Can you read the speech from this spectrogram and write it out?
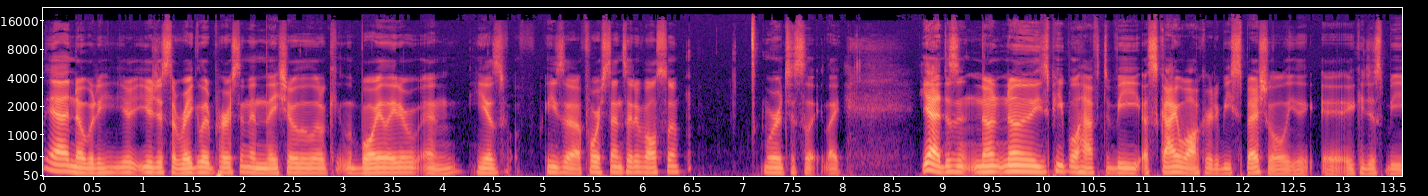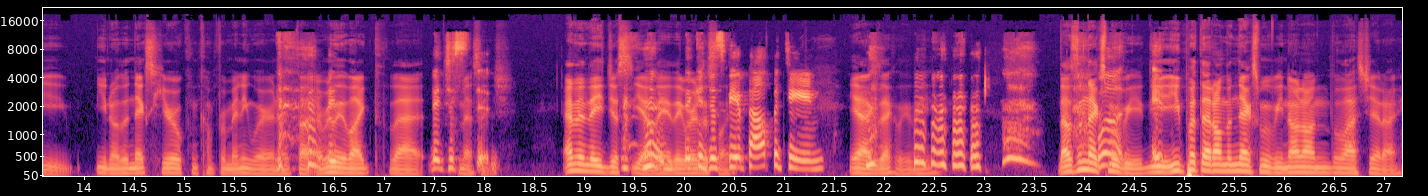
yeah nobody. You're you're just a regular person and they show the little boy later and he has he's uh, force sensitive also where it's just like like yeah it doesn't none, none of these people have to be a skywalker to be special. It, it could just be you know the next hero can come from anywhere and i thought i really liked that They just message. And then they just yeah they, they, were could just, just like, be a Palpatine. yeah exactly. They- that was the next Well, movie. You, it- you put that on the next movie not on the last jedi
